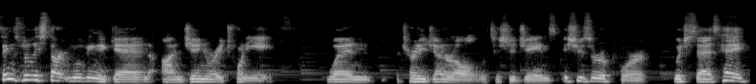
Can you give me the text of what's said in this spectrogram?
things really start moving again on January 28th when Attorney General Letitia James issues a report which says, hey,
